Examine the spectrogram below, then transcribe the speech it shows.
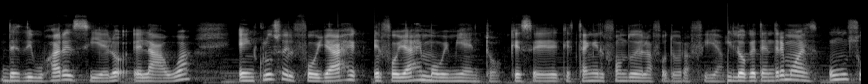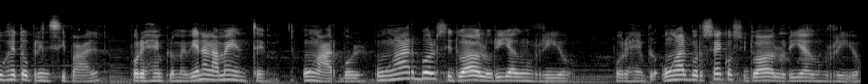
desdibujar el cielo el agua e incluso el follaje el follaje en movimiento que se que está en el fondo de la fotografía. Y lo que tendremos es un sujeto principal. Por ejemplo me viene a la mente un árbol. Un árbol situado a la orilla de un río, por ejemplo. Un árbol seco situado a la orilla de un río,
